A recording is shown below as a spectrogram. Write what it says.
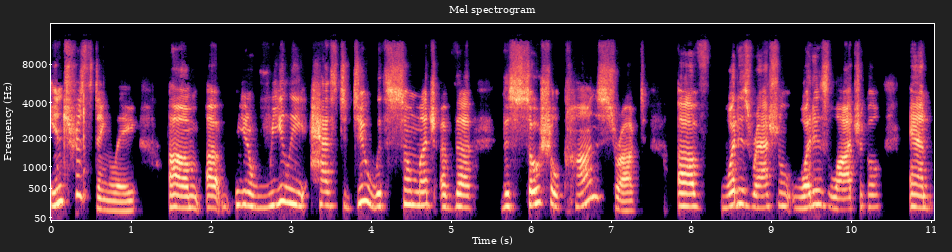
interestingly um, uh, you know really has to do with so much of the the social construct of what is rational what is logical and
